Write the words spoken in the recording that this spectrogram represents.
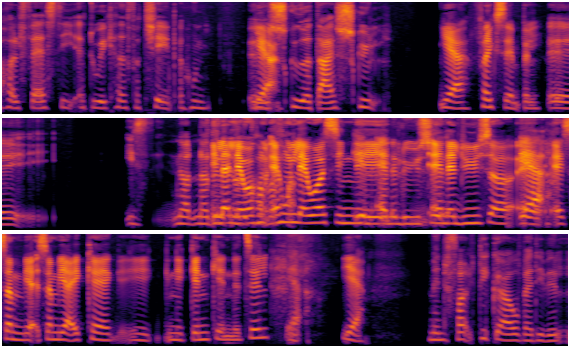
holde fast i, at du ikke havde fortjent, at hun øh, Ja. skyder dig skyld. Ja, for eksempel. Øh, i, når, når du, Eller når du laver hun, kommer at hun fra- laver sine øh, analyse. analyser, Ja. ja. af, som, jeg, som jeg ikke kan øh, genkende til. Ja. Ja, Men folk, de gør jo, hvad de vil.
